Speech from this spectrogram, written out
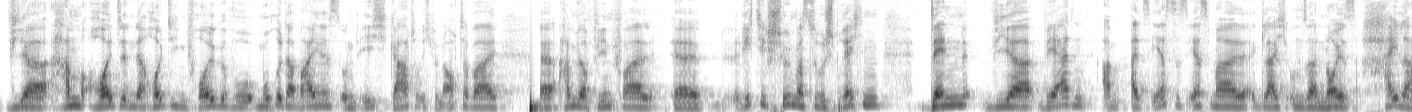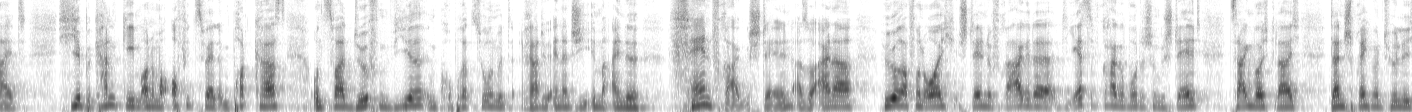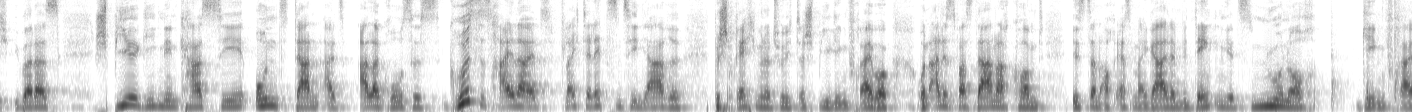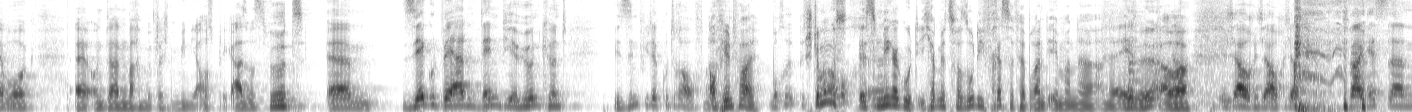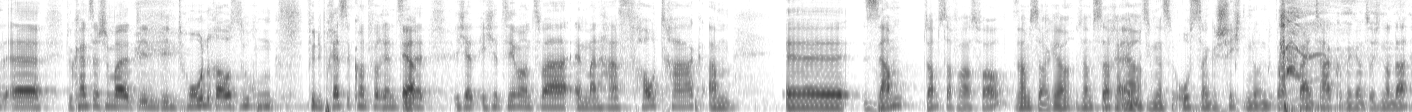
wir haben heute in der heutigen Folge, wo Muchel dabei ist und ich, Gato, ich bin auch dabei, äh, haben wir auf jeden Fall äh, richtig schön was zu besprechen. Denn wir werden als erstes erstmal gleich unser neues Highlight hier bekannt geben, auch nochmal offiziell im Podcast. Und zwar dürfen wir in Kooperation mit Radio Energy immer eine Fanfrage stellen. Also einer Hörer von euch stellt eine Frage. Die erste Frage wurde schon gestellt, zeigen wir euch gleich. Dann sprechen wir natürlich über das Spiel gegen den KSC und dann als allergroßes, größtes Highlight vielleicht der letzten zehn Jahre besprechen wir natürlich das Spiel gegen Freiburg. Und alles, was danach kommt, ist dann auch erstmal egal, denn wir denken jetzt nur noch gegen Freiburg äh, und dann machen wir vielleicht einen Mini-Ausblick. Also es wird ähm, sehr gut werden, denn wie ihr hören könnt, wir sind wieder gut drauf. Ne? Auf jeden Fall. Muchel, Stimmung auch, ist, ist äh, mega gut. Ich habe mir zwar so die Fresse verbrannt eben an der, an der Elbe, aber. ich auch, ich auch, ich auch. Ich war gestern, äh, du kannst ja schon mal den, den Ton raussuchen für die Pressekonferenz. Ja. Ich, ich erzähle mal, und zwar äh, mein HSV-Tag am äh, Sam Samstag war es V? Samstag, ja. Samstag, ja, ja. mit diesen ganzen Ostern-Geschichten und war freien Tag, kommt mir ganz durcheinander.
